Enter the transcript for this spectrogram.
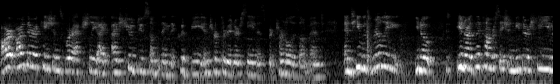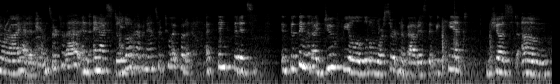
are, are there occasions where actually I, I should do something that could be interpreted or seen as paternalism? And, and he was really, you know, you know, the conversation, neither he nor I had an answer to that, and, and I still don't have an answer to it, but I think that it's, the thing that I do feel a little more certain about is that we can't just, um,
